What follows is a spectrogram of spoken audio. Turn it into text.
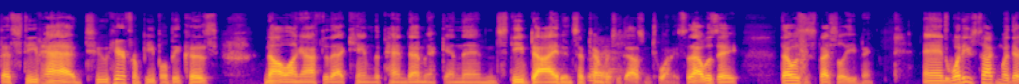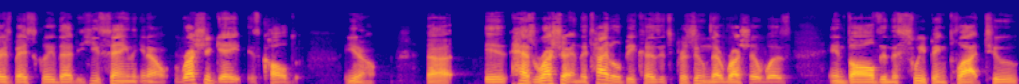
that Steve had to hear from people because not long after that came the pandemic and then Steve died in September Right. 2020. So that was a that was a special evening. And what he was talking about there is basically that he's saying that you know Russia Gate is called you know uh, it has Russia in the title because it's presumed that Russia was involved in the sweeping plot to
